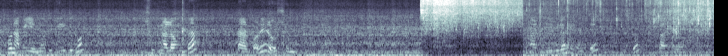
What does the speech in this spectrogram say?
এখন আমি এর মধ্যে দিয়ে দেবো শুকনো লঙ্কা, তারপরে রসুন। আর দিয়ে দিলাম এর মধ্যে একটু কাঁচা লঙ্কা।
